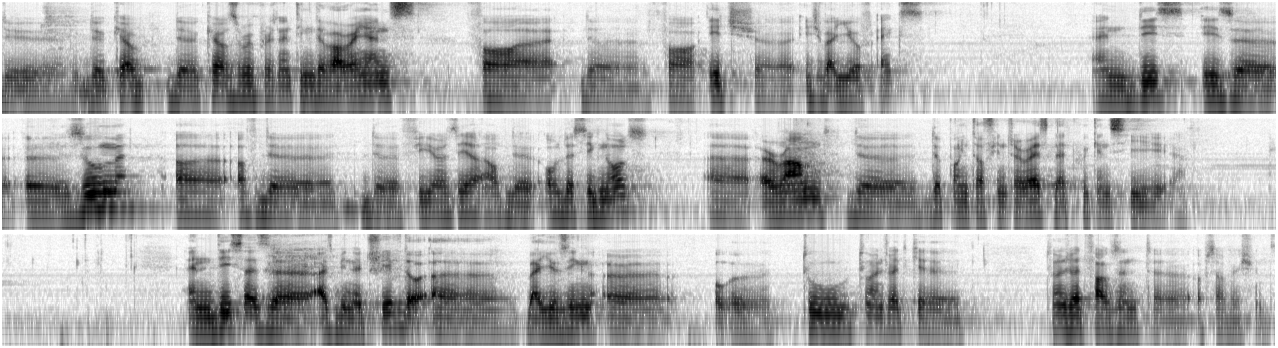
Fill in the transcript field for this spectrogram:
the, the, curve, the curves representing the variance for, the, for each, each value of x. And this is a, a zoom uh, of the, the figures here of the, all the signals uh, around the, the point of interest that we can see here. And this has, uh, has been achieved uh, by using uh, uh, 200,000 200, observations.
